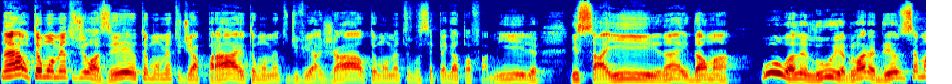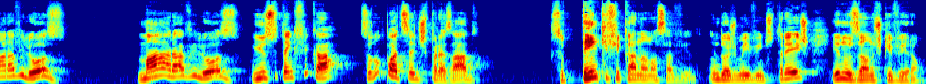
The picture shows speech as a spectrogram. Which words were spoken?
né, o teu momento de lazer, o teu momento de ir à praia, o teu momento de viajar, o teu momento de você pegar a tua família e sair né, e dar uma. Uh, aleluia, glória a Deus, isso é maravilhoso. Maravilhoso. E isso tem que ficar. Isso não pode ser desprezado. Isso tem que ficar na nossa vida, em 2023 e nos anos que virão.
